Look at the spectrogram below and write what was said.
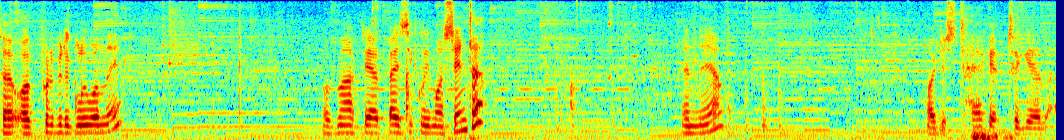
So I've put a bit of glue on there. I've marked out basically my centre. And now I just tack it together.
